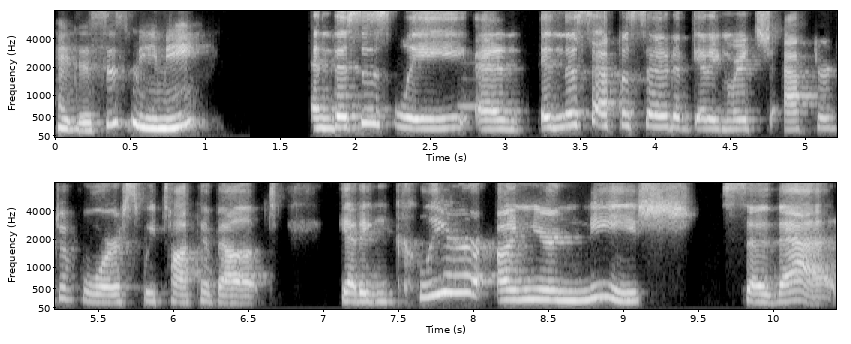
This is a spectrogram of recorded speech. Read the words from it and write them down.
Hey, this is Mimi. And this is Lee. And in this episode of Getting Rich After Divorce, we talk about getting clear on your niche so that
